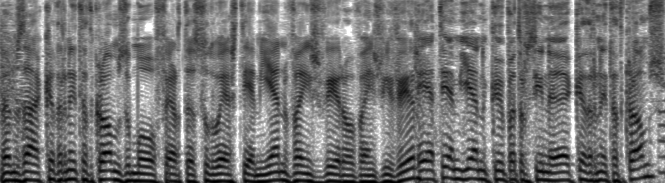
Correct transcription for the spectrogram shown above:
Vamos à caderneta de cromos, uma oferta Sudoeste TMN. Vens ver ou vens viver? É a TMN que patrocina a caderneta de cromos.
